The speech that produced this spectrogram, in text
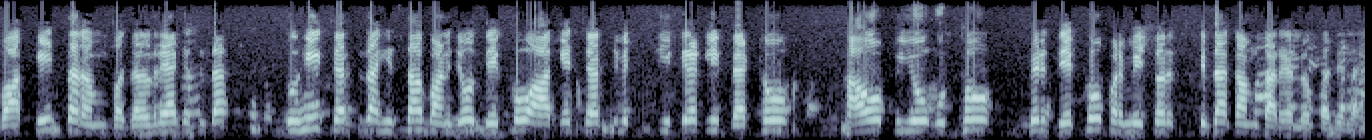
ਵਾਕਈ ਧਰਮ ਬਦਲ ਰਿਹਾ ਕਿਸੇ ਦਾ। ਤੁਸੀਂ ਚਰਚ ਦਾ ਹਿੱਸਾ ਬਣ ਜਾਓ ਦੇਖੋ ਆ ਕੇ ਚਰਚ ਵਿੱਚ ਸੀਕ੍ਰੇਟਲੀ ਬੈਠੋ। ਖਾਓ ਪੀਓ ਉੱਠੋ ਫਿਰ ਦੇਖੋ ਪਰਮੇਸ਼ਵਰ ਕਿੱਦਾਂ ਕੰਮ ਕਰ ਰਿਹਾ ਲੋਕਾਂ ਦੇ ਨਾਲ।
